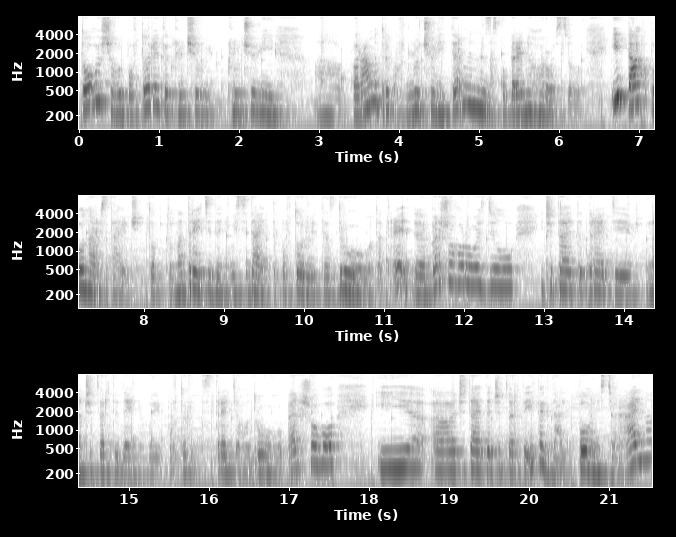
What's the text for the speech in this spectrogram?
того, що ви повторюєте ключові, ключові параметри, ключові терміни з попереднього розділу. І так по наростаючій. Тобто на третій день ви сідаєте, повторюєте з другого та тре- е, першого розділу і читаєте третій. На четвертий день ви повторюєте з третього, другого, першого і е, читаєте четвертий, і так далі. Повністю реально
